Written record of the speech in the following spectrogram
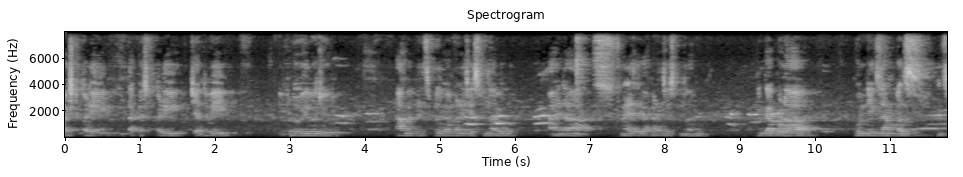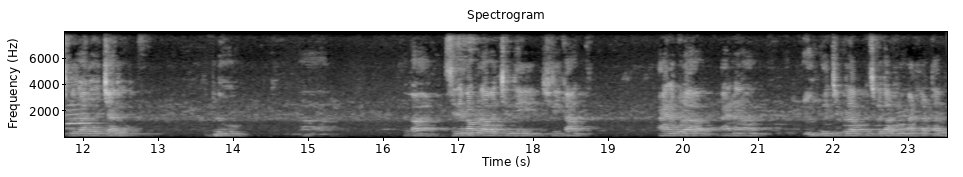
కష్టపడి ఇంత కష్టపడి చదివి ఇప్పుడు ఈరోజు ఆమె ప్రిన్సిపల్గా పనిచేస్తున్నారు ఆయన మేనేజర్గా పనిచేస్తున్నారు. ఇంకా కూడా కొన్ని ఎగ్జాంపుల్స్ ప్రిన్సిపల్ గారు ఇచ్చారు. ఇప్పుడు ఒక సినిమా కూడా వచ్చింది శ్రీకాంత్. ఆయన కూడా ఆయన గురించి కూడా ప్రిన్సిపల్ గారు మాట్లాడతారు.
